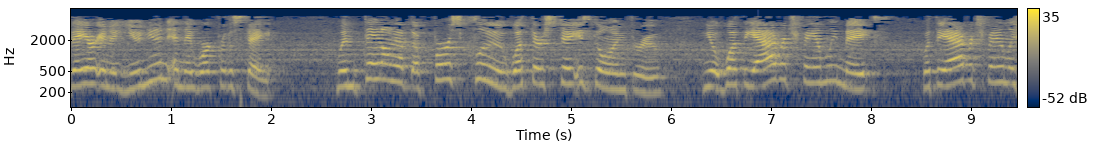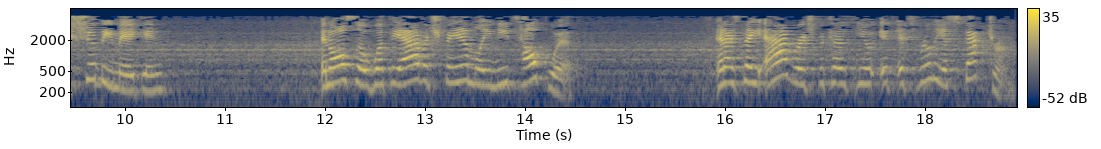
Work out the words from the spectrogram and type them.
they are in a union and they work for the state. When they don't have the first clue what their state is going through, you know, what the average family makes, what the average family should be making, and also what the average family needs help with. And I say average because, you know, it, it's really a spectrum.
